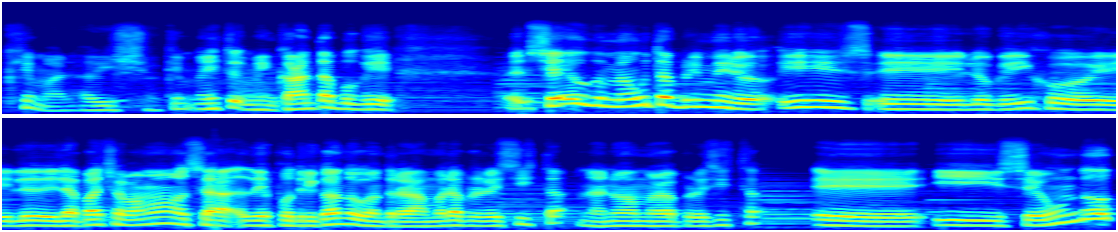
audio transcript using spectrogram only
Qué maravilla, esto me encanta porque eh, si algo que me gusta primero es eh, lo que dijo eh, la Pachamama, o sea, despotricando contra la moral progresista, la nueva moral progresista. y segundo,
